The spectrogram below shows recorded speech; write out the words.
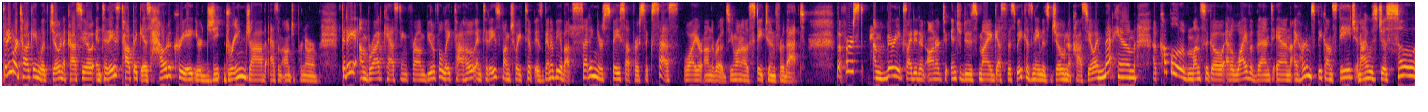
Today we're talking with Joe Nicasio, and today's topic is how to create your G- dream job as an entrepreneur. Today I'm broadcasting from beautiful Lake Tahoe, and today's Feng Shui tip is going to be about setting your space up for success while you're on the road. So you want to stay tuned for that. But first, I'm very excited and honored to introduce my guest this week. His name is Joe Nicasio. I met him a couple of months ago at a live event, and I heard him speak on stage, and I was just so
